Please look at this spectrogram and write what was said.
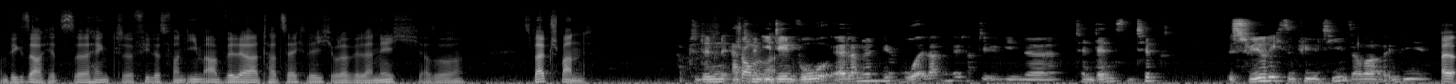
und wie gesagt, jetzt äh, hängt äh, vieles von ihm ab. Will er tatsächlich oder will er nicht? Also es bleibt spannend. Habt ihr denn, habt ihr denn Ideen, wo er landen wird? Wo er landen wird? Habt ihr irgendwie eine Tendenz, einen Tipp? Ist schwierig, sind viele Teams, aber irgendwie. Also,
